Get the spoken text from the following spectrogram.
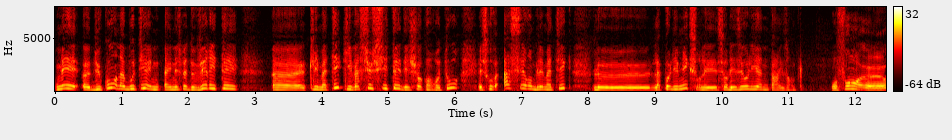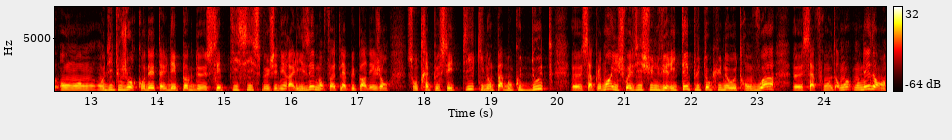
mais euh, du coup on aboutit à une, espèce de vérité euh, climatique qui va susciter des chocs en retour. Et je trouve assez emblématique la polémique sur les éoliennes, par exemple. Au fond, euh, on, dit toujours qu'on est à une époque de scepticisme généralisé, mais en fait, la plupart des gens sont très peu sceptiques, ils n'ont pas beaucoup de doutes. Euh, simplement, ils choisissent une vérité plutôt qu'une autre. On voit euh, On, est dans,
